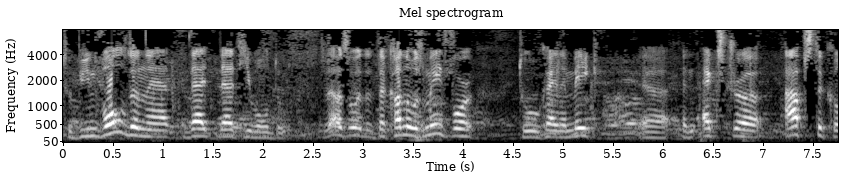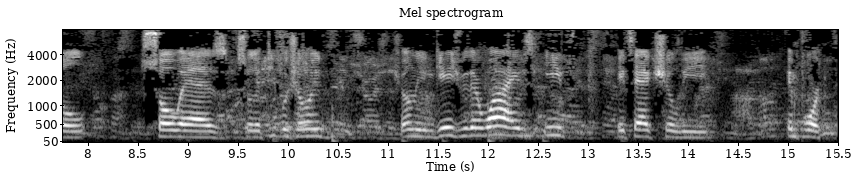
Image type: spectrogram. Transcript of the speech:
to be involved in that, that that he won't do. So that's what the takana was made for, to kind of make uh, an extra obstacle so as so that people should only, should only engage with their wives if it's actually important.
